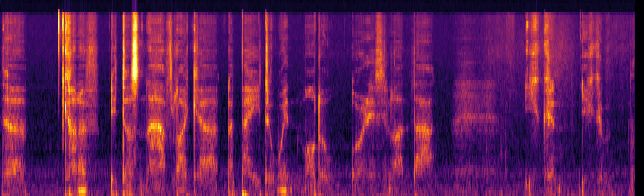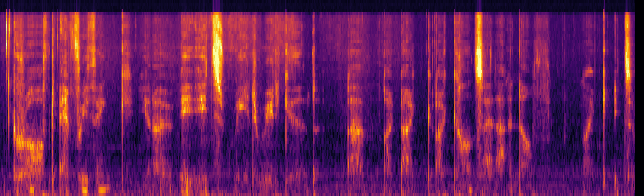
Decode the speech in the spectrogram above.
the kind of it doesn't have like a, a pay to win model or anything like that. You can you can craft everything. You know, it, it's really really good. Um, I, I I can't say that enough. Like it's a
